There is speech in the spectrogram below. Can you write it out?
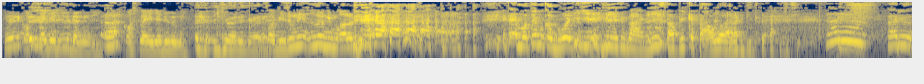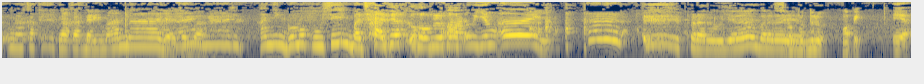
Ini cosplay jadi lu dan nih. Cosplay jadi lu nih. gimana Ini gimana? kalau di zoom nih lu nih muka lu nih. Itu emotnya muka gue gitu. Nangis tapi ketawa gitu anjing. Aduh, ngakak ngakak dari mana ya coba? Aduh. Anjing gue mau pusing bacanya goblok. Paruyeng euy. Para ruyeng, para ruyeng. Seruput dulu, ngopi. Iya.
